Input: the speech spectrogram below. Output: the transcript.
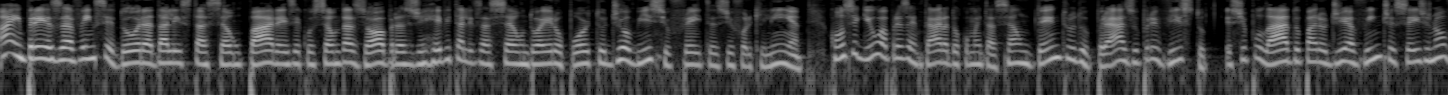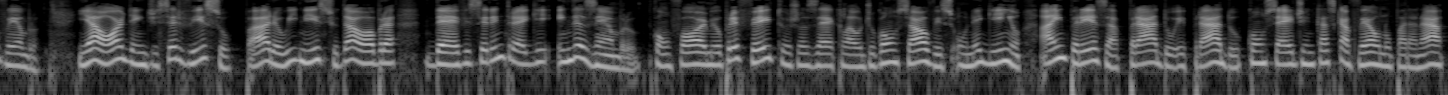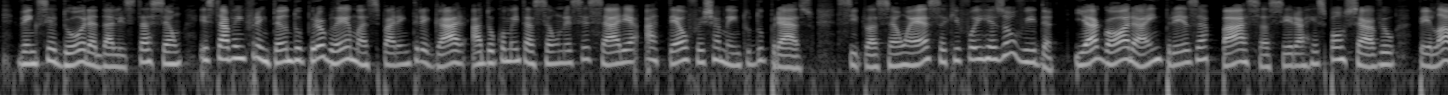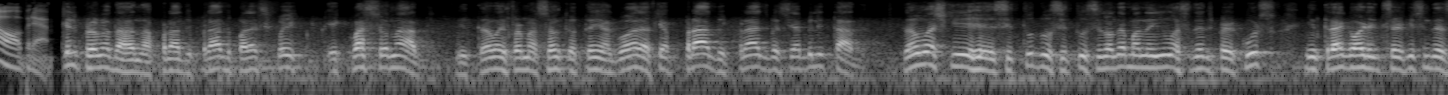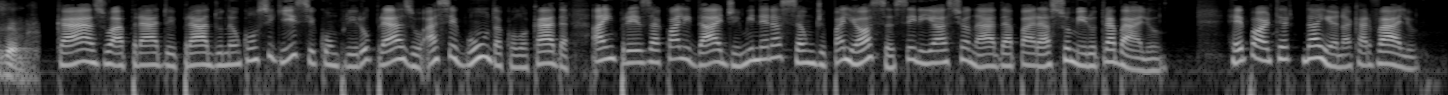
A empresa vencedora da licitação para a execução das obras de revitalização do aeroporto Diomício Freitas de Forquilinha conseguiu apresentar a documentação dentro do prazo previsto, estipulado para o dia 26 de novembro, e a ordem de serviço para o início da obra deve ser entregue em dezembro. Conforme o prefeito José Cláudio Gonçalves, o Neguinho, a empresa Prado e Prado, com sede em Cascavel, no Paraná, vencedora da licitação estava enfrentando problemas para entregar a documentação necessária até o fechamento do prazo. Situação essa que foi resolvida e agora a empresa passa a ser a responsável pela obra. Aquele problema da Prado e Prado parece que foi equacionado. Então a informação que eu tenho agora é que a Prado e Prado vai ser habilitada. Então, acho que se tudo, se tudo, se não der mais nenhum acidente de percurso, entrega a ordem de serviço em dezembro. Caso a Prado e Prado não conseguisse cumprir o prazo, a segunda colocada, a empresa Qualidade Mineração de Palhoça, seria acionada para assumir o trabalho. Repórter Dayana Carvalho.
